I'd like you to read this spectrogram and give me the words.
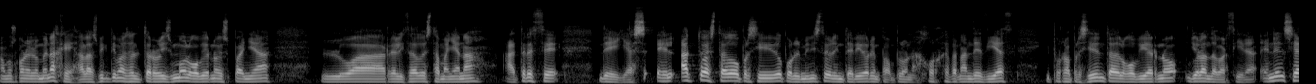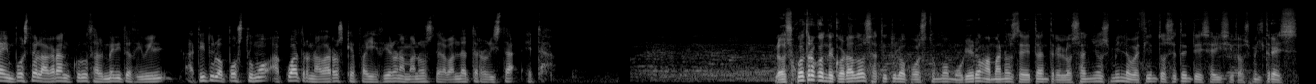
Vamos con el homenaje a las víctimas del terrorismo. El Gobierno de España lo ha realizado esta mañana a 13 de ellas. El acto ha estado presidido por el ministro del Interior en Pamplona, Jorge Fernández Díaz, y por la presidenta del Gobierno, Yolanda Barcina. En él se ha impuesto la Gran Cruz al Mérito Civil a título póstumo a cuatro navarros que fallecieron a manos de la banda terrorista ETA. Los cuatro condecorados a título póstumo murieron a manos de ETA entre los años 1976 y 2003.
